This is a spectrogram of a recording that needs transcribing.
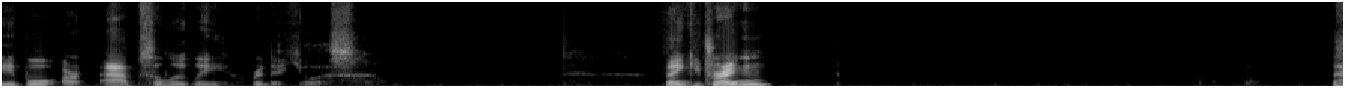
People are absolutely ridiculous. Thank you, Triton.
